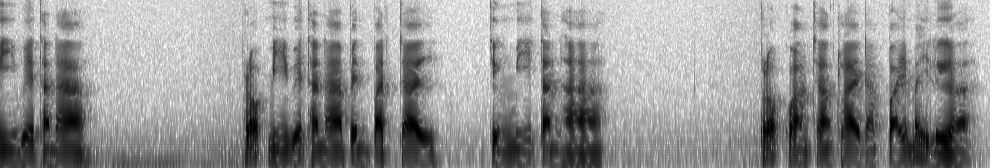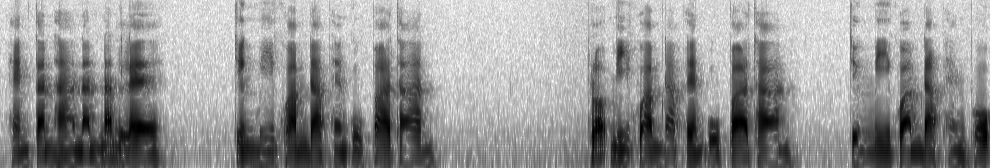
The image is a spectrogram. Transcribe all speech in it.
มีเวทนา เพราะมีเวทนาเป็นปัจจัย จึงมีตัณหา เพราะความจางคลายดับไปไม่เหลือ แห่งตัณหานั้นนั่นแล จึงมีความดับแห่งอุปาทาน เพราะมีความดับแห่งอุปาทาน จึงมีความดับแห่งภพ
